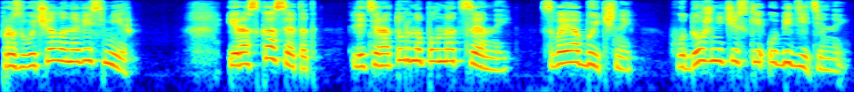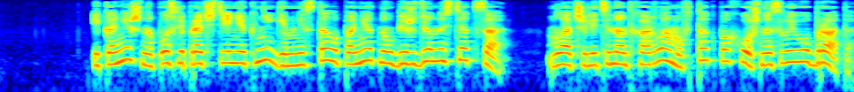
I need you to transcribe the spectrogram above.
прозвучала на весь мир. И рассказ этот литературно полноценный, своеобычный, художнически убедительный. И, конечно, после прочтения книги мне стала понятна убежденность отца. Младший лейтенант Харламов так похож на своего брата.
